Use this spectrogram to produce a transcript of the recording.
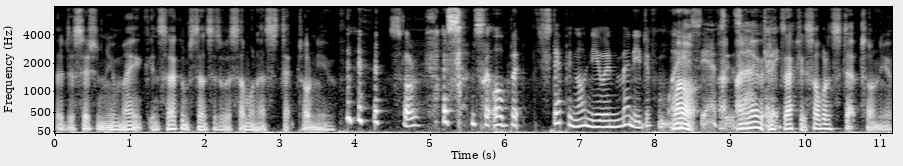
the decision you make in circumstances where someone has stepped on you. Sorry, I sound so odd, but stepping on you in many different ways. Well, yes, I- exactly. I know exactly. Someone has stepped on you,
